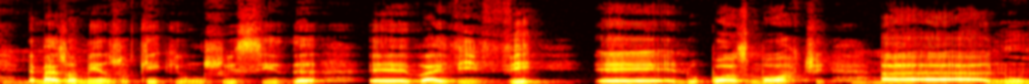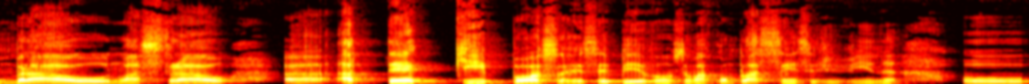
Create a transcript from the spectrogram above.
Uhum. É mais ou menos o que, que um suicida é, vai viver é, no pós-morte, uhum. no umbral, no astral, até que possa receber, vamos dizer, uma complacência divina ou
